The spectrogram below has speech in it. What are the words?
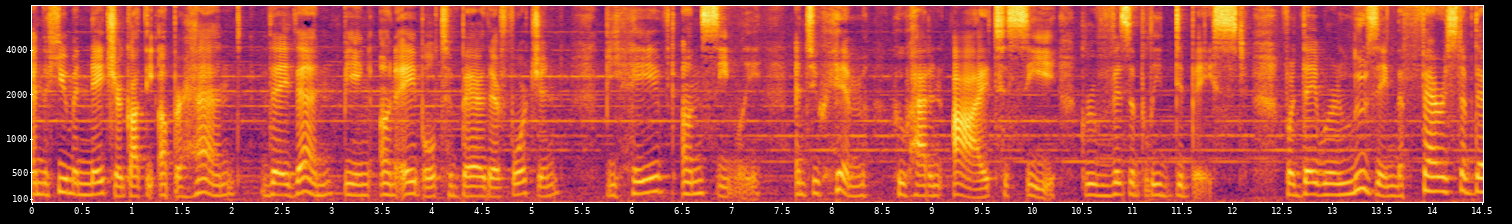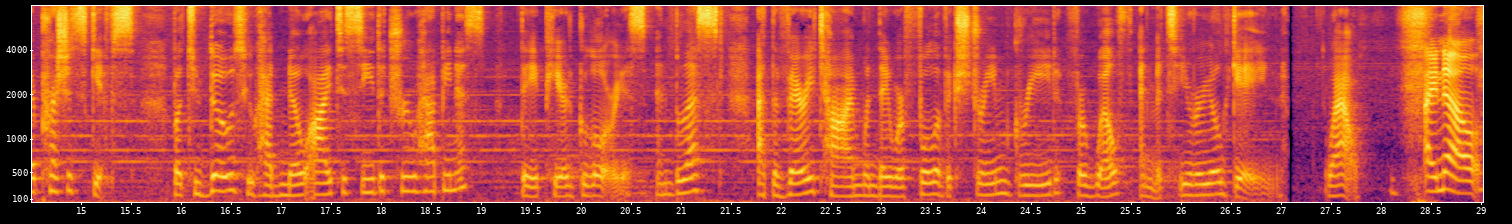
and the human nature got the upper hand, they then, being unable to bear their fortune, behaved unseemly, and to him who had an eye to see grew visibly debased, for they were losing the fairest of their precious gifts. But to those who had no eye to see the true happiness, they appeared glorious and blessed at the very time when they were full of extreme greed for wealth and material gain. Wow. I know.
